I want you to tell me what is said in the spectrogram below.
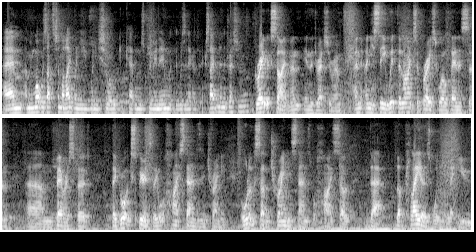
Um, I mean, what was that summer like when you when you saw Kevin was bringing in? There was an excitement in the dressing room. Great excitement in the dressing room, and and you see with the likes of Bracewell, Venison, um, Beresford, they brought experience. They brought high standards in training. All of a sudden, training standards were high, so that the players wouldn't let you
